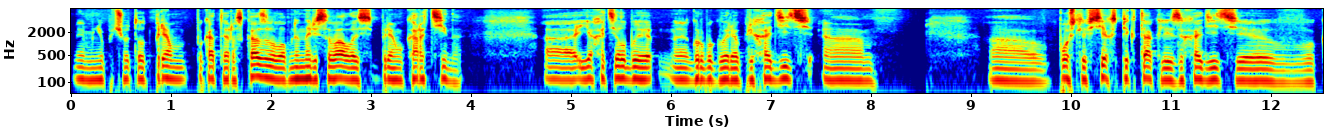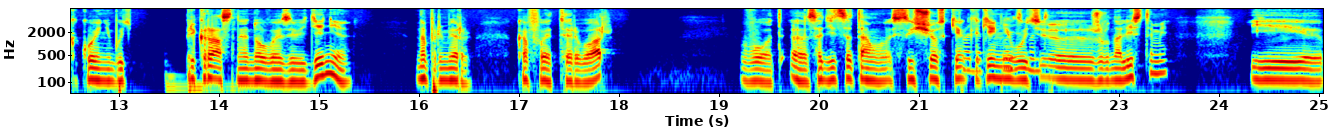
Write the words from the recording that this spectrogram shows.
мне почему-то вот прям пока ты рассказывала, мне нарисовалась прям картина. Э, я хотел бы, э, грубо говоря, приходить э, после всех спектаклей заходить в какое-нибудь прекрасное новое заведение, например, кафе Тервар, вот, э, садиться там с еще с кем, какими-нибудь э, журналистами и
